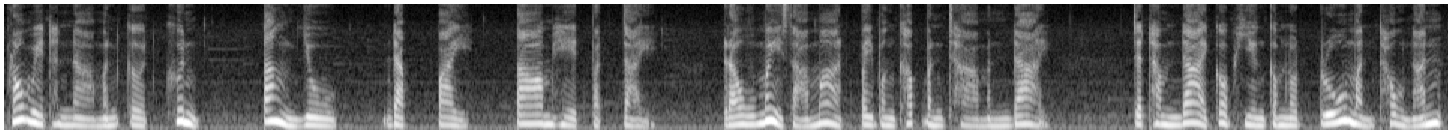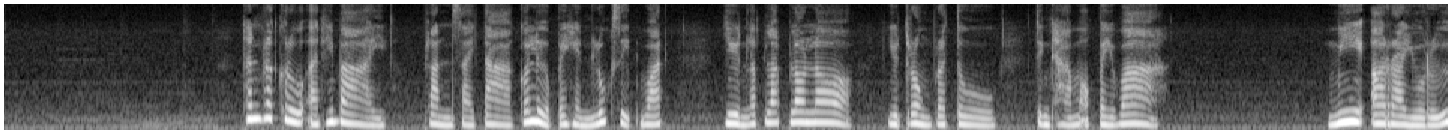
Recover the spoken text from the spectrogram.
เพราะเวทนามันเกิดขึ้น ตั้งอยู่ ดับไปตามเหตุปัจจัย เราไม่สามารถไปบังคับบัญชามันได้ จะทำได้ก็เพียงกำหนดรู้มันเท่านั้น ท่านพระครูอธิบาย พลันสายตาก็เหลือบไปเห็นลูกศิษย์วัด ยืนลับๆล่อๆ อยู่ตรงประตู จึงถามออกไปว่า มีอะไรอยู่หรือ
